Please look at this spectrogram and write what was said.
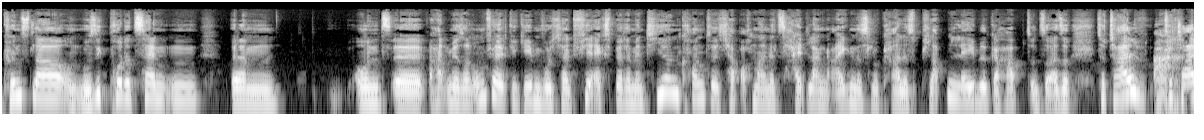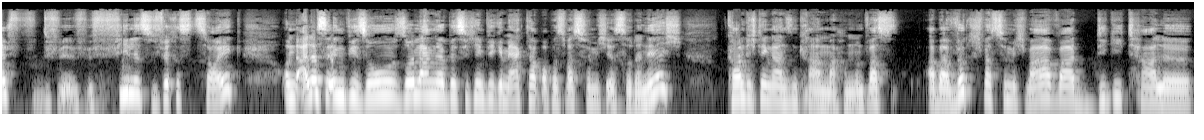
Künstler und Musikproduzenten. Ähm, und äh, hat mir so ein Umfeld gegeben, wo ich halt viel experimentieren konnte. Ich habe auch mal eine Zeit lang ein eigenes lokales Plattenlabel gehabt und so. Also total, Ach. total vieles wirres Zeug und alles irgendwie so so lange, bis ich irgendwie gemerkt habe, ob es was für mich ist oder nicht, konnte ich den ganzen Kram machen. Und was aber wirklich was für mich war, war digitale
